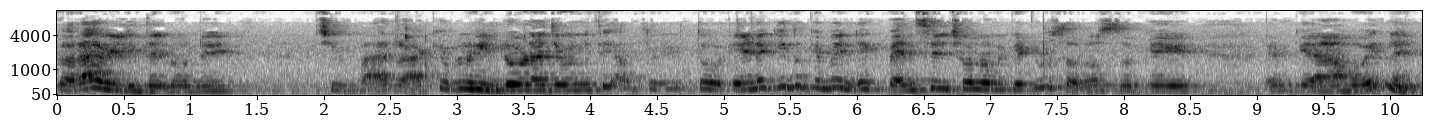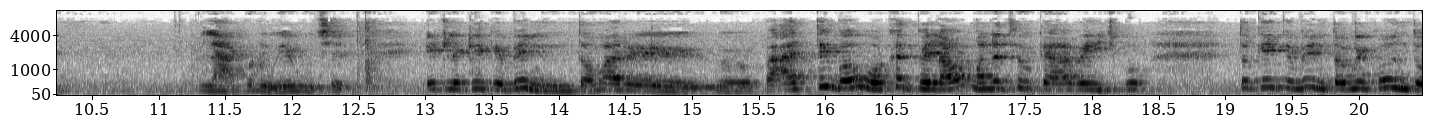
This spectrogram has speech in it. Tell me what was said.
કરાવી લીધેલો ને, પછી બહાર રાખ્યો, પેલું હિંડોળા જેવો નથી આવતું. તો એણે કીધું કે, બેન, એક પેન્સિલ છોલો ને કેટલું સરસ કે, એમ કે આ હોય ને, લાકડું એવું છે એટલે કે કે, બેન, તમારે આજથી બહુ વખત પહેલાં આવો મને થયું કે આ હવે હિંચકો તો કે કે, બેન, તમે કોણ? તો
